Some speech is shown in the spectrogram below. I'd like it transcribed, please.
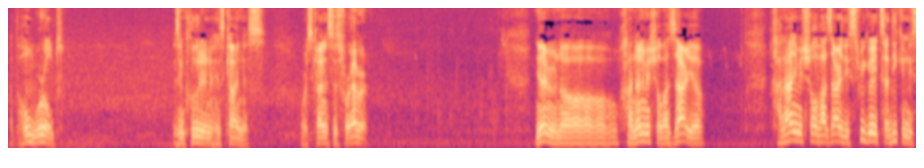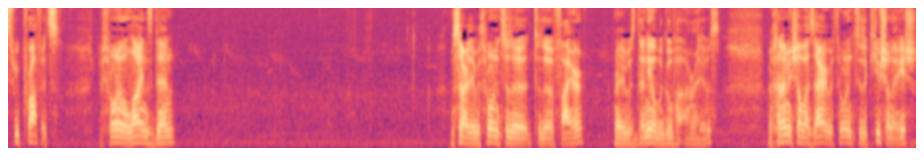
that the whole world is included in His kindness, or His kindness is forever. Hanani Mishal Vazaria, Hanani, Mishael, Vazar, these three great tzaddikim, these three prophets, they're thrown in the lion's den. I'm sorry, they were thrown into the to the fire. Right, it was Daniel Begov Ha'arayos. Hanani, Mishael, Vazar were thrown into the Kivshon Aish.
